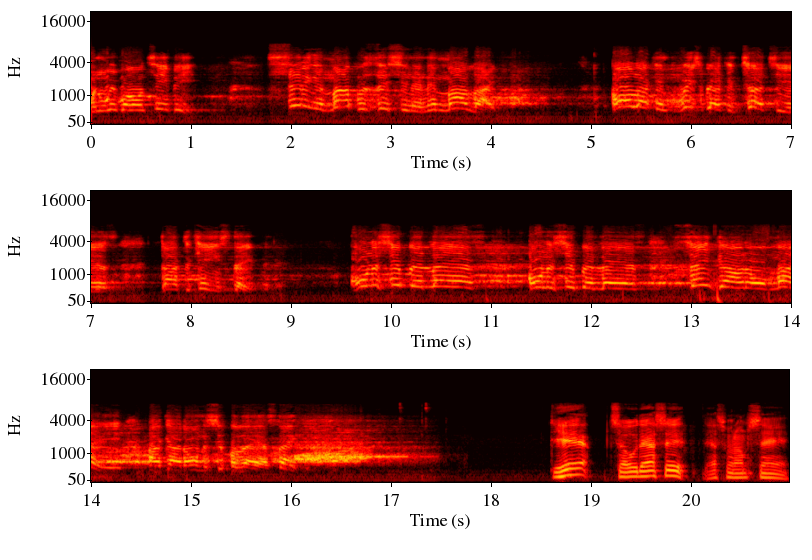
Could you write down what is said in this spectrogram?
when we were on TV. Sitting in my position and in my life, all I can reach back and touch is Dr. King's statement. Ownership at last, ownership at last. Thank God Almighty, I got ownership at last. Thank you. Yeah, so that's it. That's what I'm saying.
